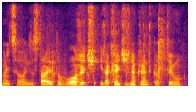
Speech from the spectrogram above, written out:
No i co? I zostaje to włożyć i zakręcić nakrętkę od tyłu.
